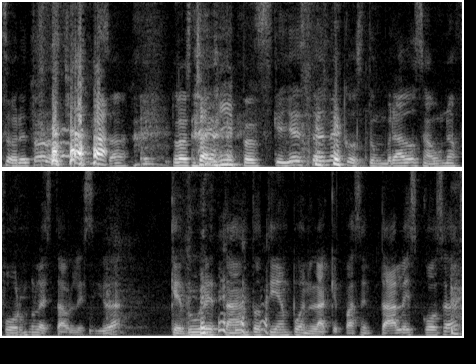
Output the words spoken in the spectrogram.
sobre todo los chavos. Los changuitos. Que ya están acostumbrados a una fórmula establecida que dure tanto tiempo en la que pasen tales cosas.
